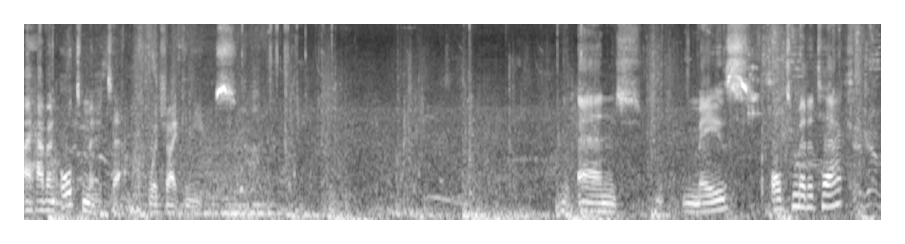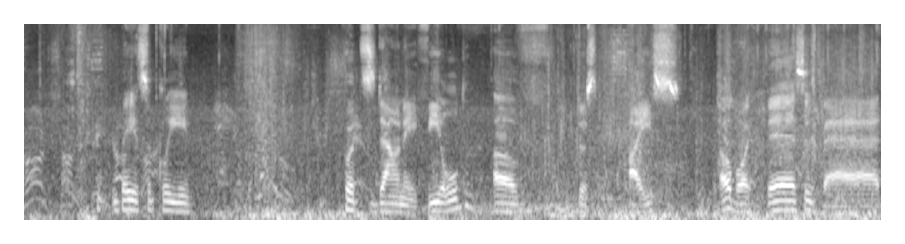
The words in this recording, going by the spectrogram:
I have an ultimate attack, which I can use. And Mei's ultimate attack basically puts down a field of just ice. Oh boy, this is bad.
